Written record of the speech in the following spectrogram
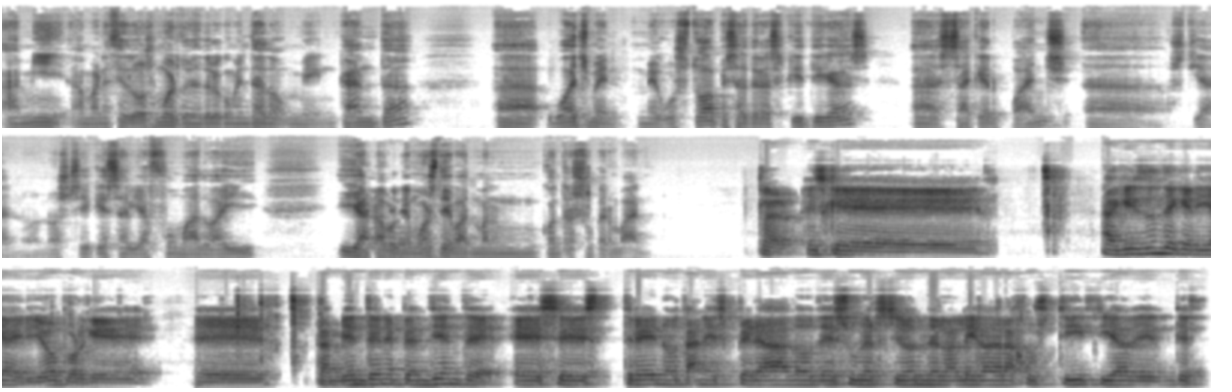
a mí Amanecer de los Muertos, ya te lo he comentado, me encanta. Ah, Watchmen me gustó a pesar de las críticas. Ah, Sucker Punch, ah, hostia, no, no sé qué se había fumado ahí. Y ya no hablemos de Batman contra Superman. Claro, es que aquí es donde quería ir yo, porque eh, también tiene pendiente ese estreno tan esperado de su versión de la Liga de la Justicia de, de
